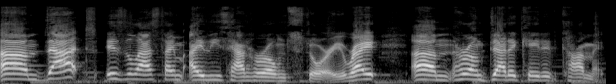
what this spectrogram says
Um, that is the last time Ivy's had her own story, right? Um, her own dedicated comic.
